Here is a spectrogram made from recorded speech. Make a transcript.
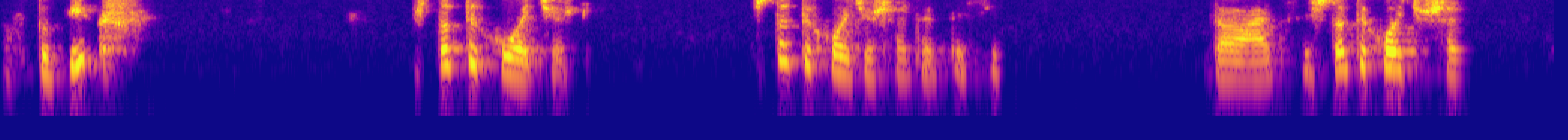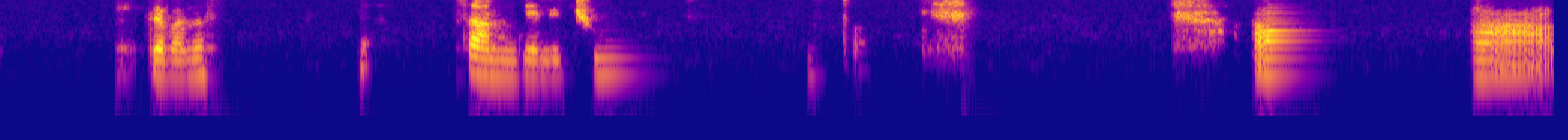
в тупик, что ты хочешь? Что ты хочешь от этой ситуации? Что ты хочешь от этого на самом деле чувства? А, а,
